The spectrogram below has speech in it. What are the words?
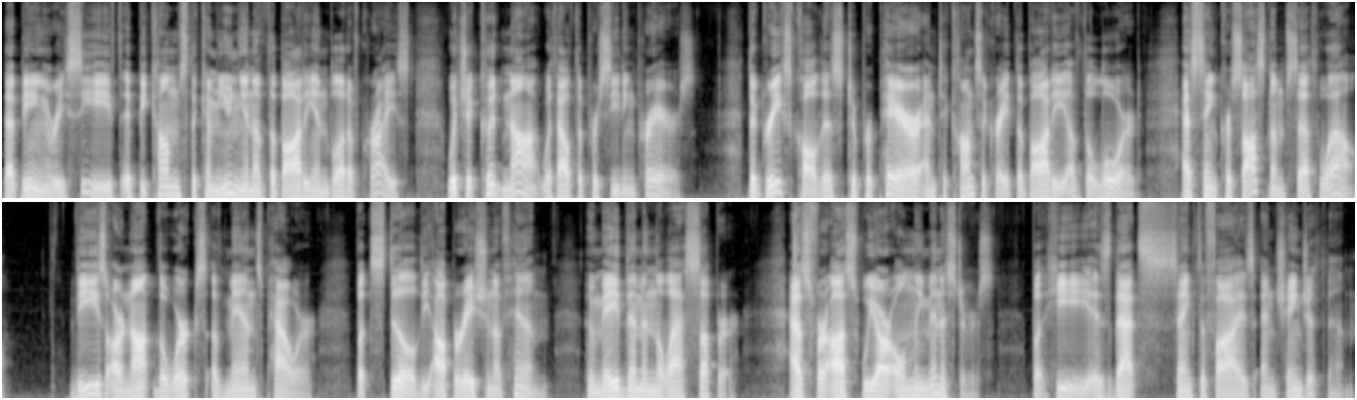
that being received, it becomes the communion of the body and blood of Christ, which it could not without the preceding prayers. The Greeks call this to prepare and to consecrate the body of the Lord, as St. Chrysostom saith well. These are not the works of man's power, but still the operation of him who made them in the Last Supper. As for us, we are only ministers, but he is that sanctifies and changeth them.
